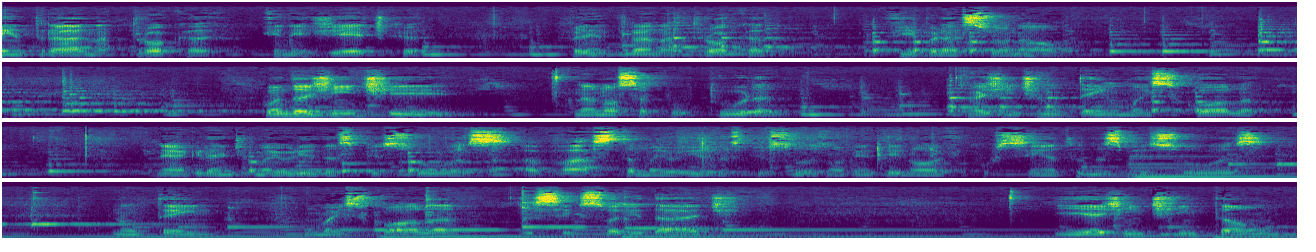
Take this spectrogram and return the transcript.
entrar na troca energética, para entrar na troca vibracional. Quando a gente, na nossa cultura, a gente não tem uma escola né, a grande maioria das pessoas, a vasta maioria das pessoas, 99% das pessoas, não tem uma escola de sexualidade. E a gente então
